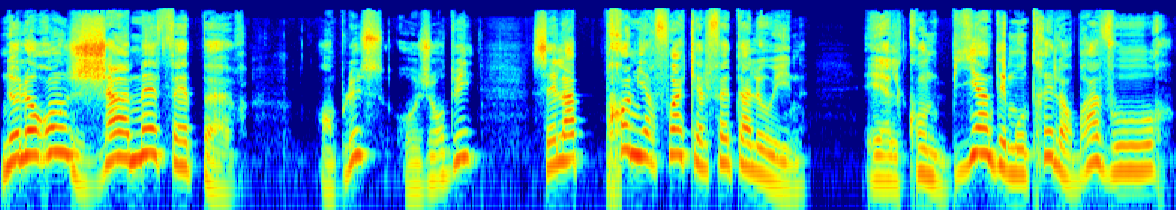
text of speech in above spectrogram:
ne leur ont jamais fait peur. En plus, aujourd'hui, c'est la première fois qu'elle fête Halloween et elle compte bien démontrer leur bravoure.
